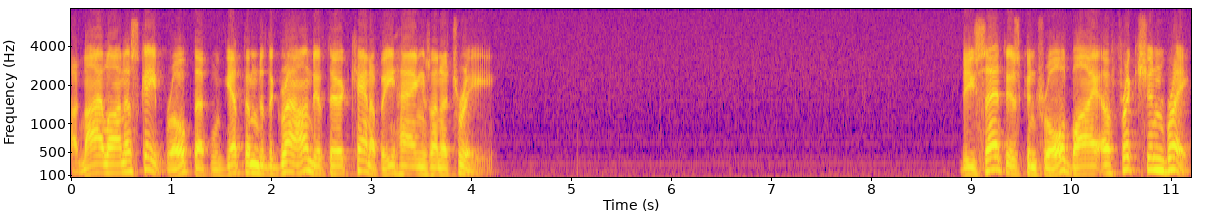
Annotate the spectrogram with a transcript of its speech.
a nylon escape rope that will get them to the ground if their canopy hangs on a tree. Descent is controlled by a friction brake,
